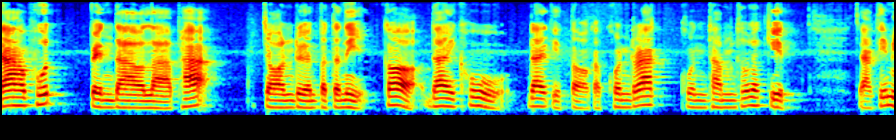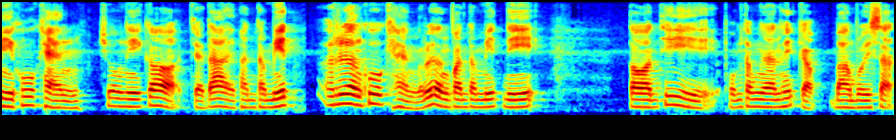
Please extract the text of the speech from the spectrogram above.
ดาวพุธเป็นดาวลาภะจรเรือนปัตตนิก็ได้คู่ได้ติดต่อกับคนรักคนทำธุรกิจ จากที่มีคู่แข่งช่วงนี้ก็จะได้พันธมิตร เรื่องคู่แข่งเรื่องพันธมิตรนี้ ตอนที่ผมทำงานให้กับบางบริษัท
